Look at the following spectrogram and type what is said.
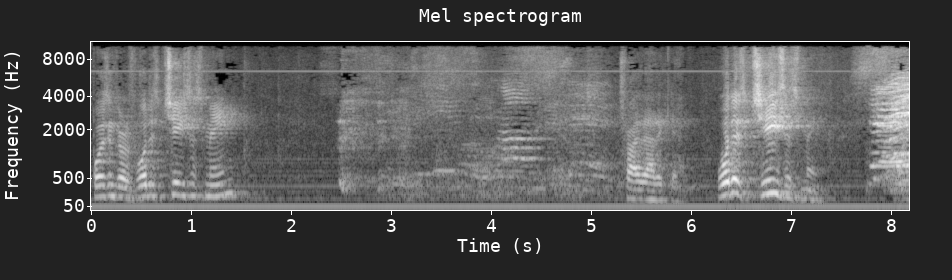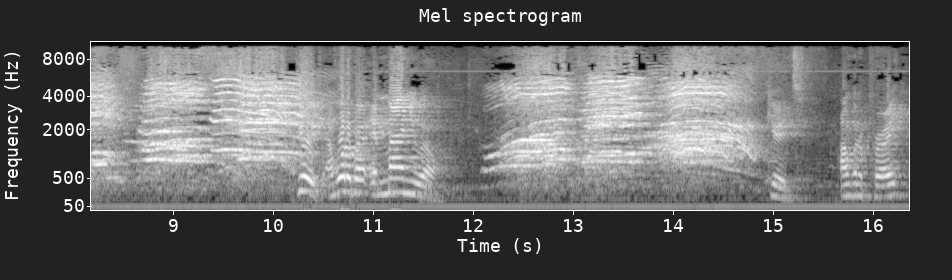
Boys and girls, what does Jesus mean? Try that again. What does Jesus mean? Good. And what about Emmanuel? Good. I'm going to pray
